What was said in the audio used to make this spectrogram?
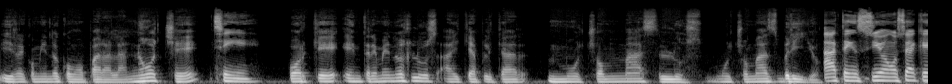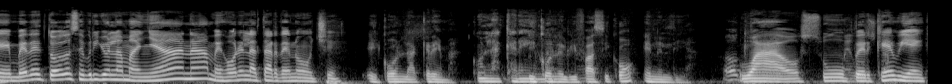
y recomiendo como para la noche, Sí. Porque entre menos luz hay que aplicar mucho más luz, mucho más brillo. Atención, o sea que en vez de todo ese brillo en la mañana, mejor en la tarde-noche. eh, con la crema Con la crema. y con el bifásico en el día. Wow, súper, qué bien.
